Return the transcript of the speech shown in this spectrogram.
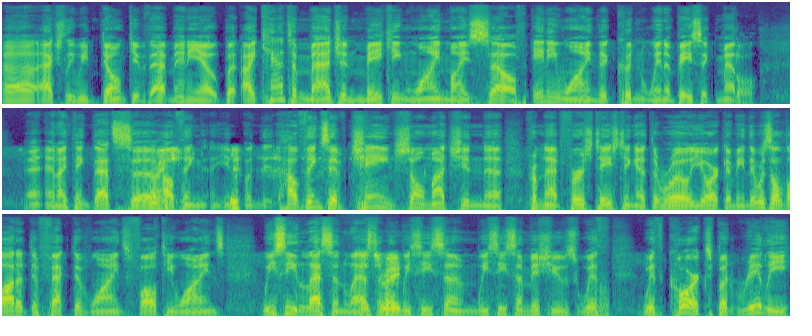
Uh, actually, we don't give that many out, but I can't imagine making wine myself, any wine that couldn't win a basic medal. And, I think that's uh, Right. how thing you know, how things have changed so much in uh, from that first tasting at the Royal York. I mean, there was a lot of defective wines, faulty wines. We see less and less. That's I mean, right. we see some we see some issues with with corks, but really.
